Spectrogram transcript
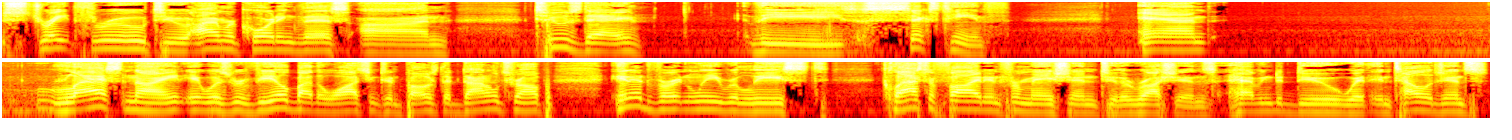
straight through to I'm recording this on Tuesday, the 16th. And last night it was revealed by the Washington Post that Donald Trump inadvertently released classified information to the Russians having to do with intelligence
